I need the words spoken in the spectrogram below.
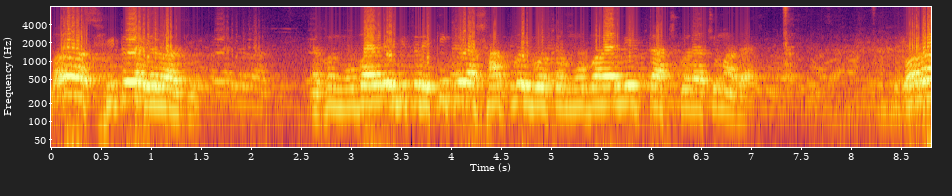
বস হিট হয়ে গেল আর কি। এখন মোবাইলের ভিতরে কি করে সাত লইব? তোর মোবাইলে টাচ করে চুমা দেয়। ওরা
